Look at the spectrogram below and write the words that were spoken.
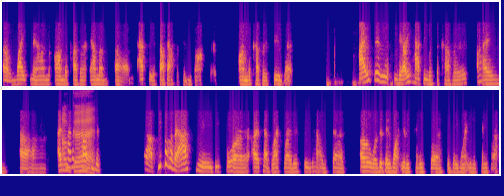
a white man on the cover, and a, uh, actually a South African doctor on the cover too. But I've been very happy with the covers. I've uh, I've oh, had good. a positive. Yeah, people have asked me before. I've had black writers who have said, "Oh, well, did they want you to change this? Did they want you to change that?"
